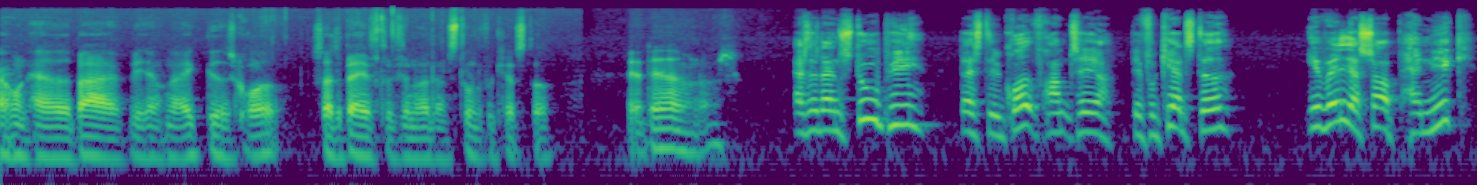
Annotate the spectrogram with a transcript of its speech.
Ja, hun havde bare, ja, hun havde ikke givet os råd. Så er det bagefter, vi finder ud af, at den stod et forkert sted. Ja, det havde hun også. Altså, der er en stuepige, der er stillet grød frem til jer. Det er forkert sted. I vælger så panik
